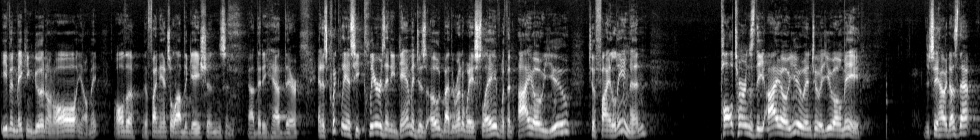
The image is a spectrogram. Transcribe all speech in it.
even making good on all, you know, make, all the, the financial obligations and, uh, that he had there. And as quickly as he clears any damages owed by the runaway slave with an IOU to Philemon, Paul turns the IOU into a you owe me. You see how he does that?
